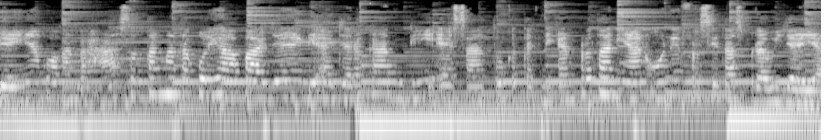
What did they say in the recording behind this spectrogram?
video ini aku akan bahas tentang mata kuliah apa aja yang diajarkan di S1 Keteknikan Pertanian Universitas Brawijaya.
